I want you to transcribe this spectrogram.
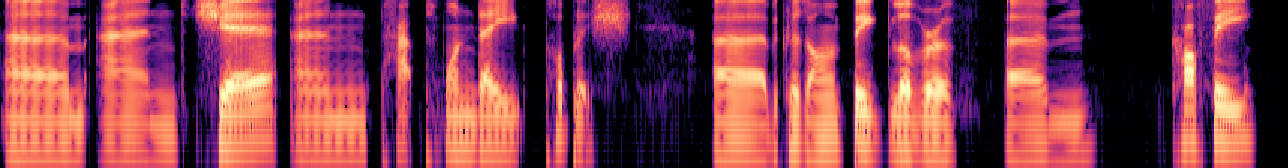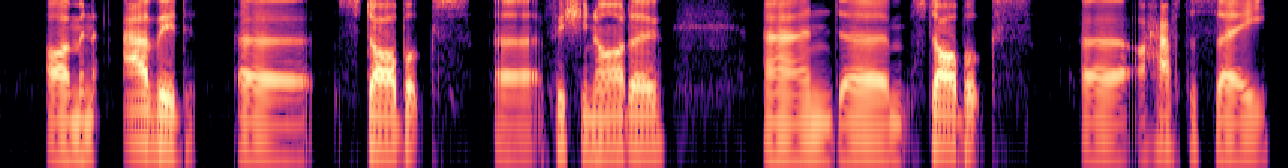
um, and share and perhaps one day publish uh, because I'm a big lover of um, coffee. I'm an avid uh, Starbucks uh, aficionado, and um, Starbucks, uh, I have to say,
